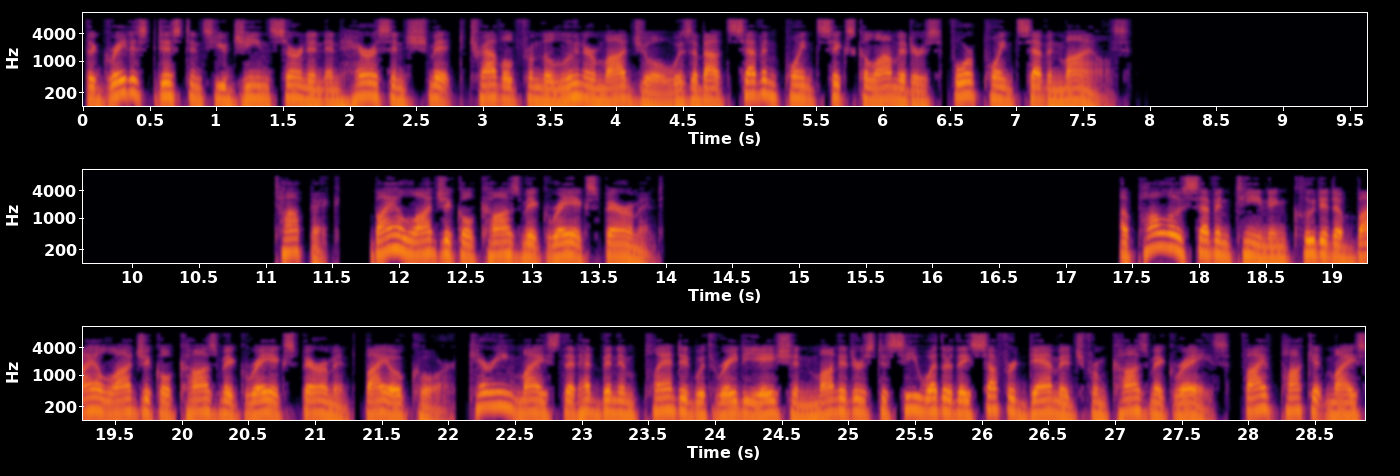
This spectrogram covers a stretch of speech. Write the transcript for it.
The greatest distance Eugene Cernan and Harrison Schmitt traveled from the lunar module was about 7.6 kilometers, 4.7 miles. Topic: Biological cosmic ray experiment. Apollo 17 included a biological cosmic ray experiment BioCore, carrying mice that had been implanted with radiation monitors to see whether they suffered damage from cosmic rays. Five pocket mice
